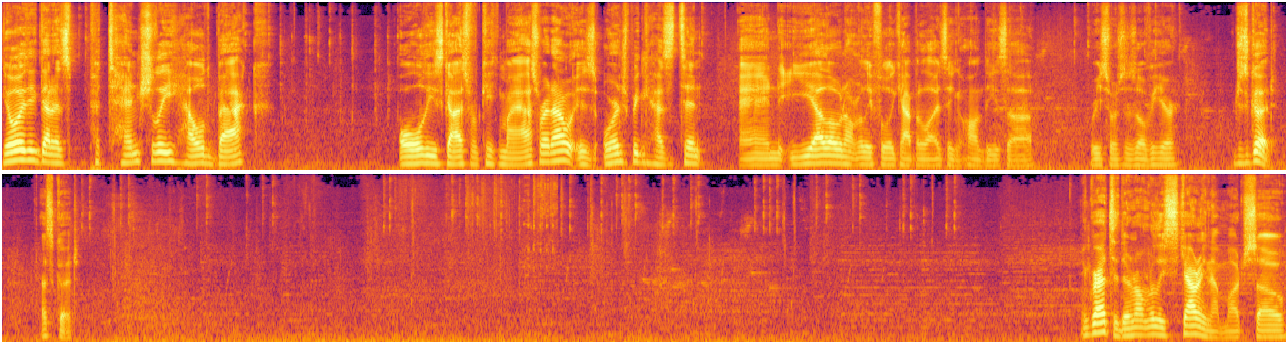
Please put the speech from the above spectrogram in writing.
The only thing that has potentially held back all these guys from kicking my ass right now is orange being hesitant and yellow not really fully capitalizing on these uh, resources over here. Which is good. That's good. And granted, they're not really scouting that much, so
